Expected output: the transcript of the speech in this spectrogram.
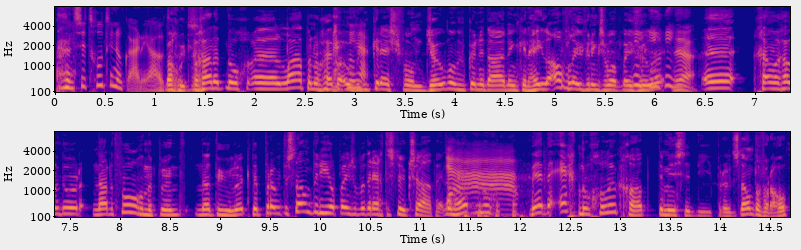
het zit goed in elkaar, die auto. Maar goed, we gaan het nog eh, later nog hebben over Ja. die crash van Joe, want we kunnen daar denk ik een hele aflevering zo wat mee vullen. Ja. Eh, gaan we gauw door naar het volgende punt natuurlijk. De protestanten die opeens op het rechte stuk zaten. En nog, we hebben echt nog geluk gehad, tenminste die protestanten vooral,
